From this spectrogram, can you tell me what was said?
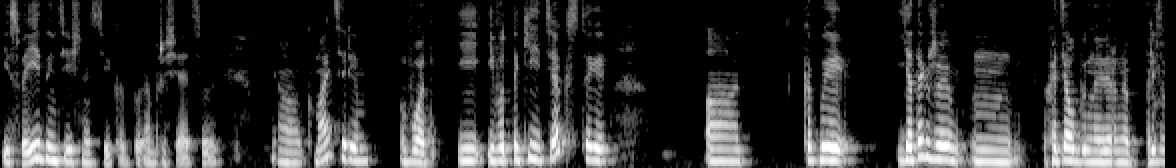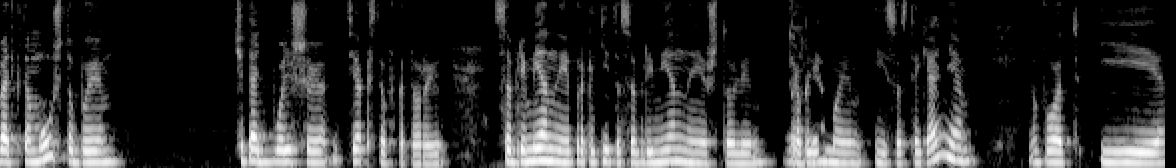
и своей идентичности, и как бы обращается а, к матери, вот, и, и вот такие тексты, а, как бы я также м, хотела бы, наверное, призвать к тому, чтобы читать больше текстов, которые современные, про какие-то современные, что ли, да. проблемы и состояния, вот, и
